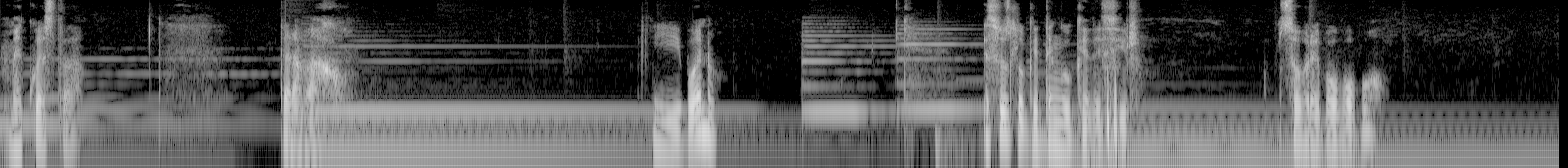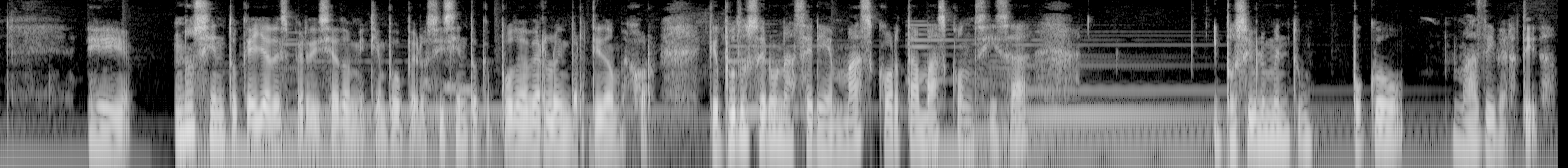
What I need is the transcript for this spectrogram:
Me cuesta trabajo. Y bueno, eso es lo que tengo que decir sobre Bobobo. Eh, no siento que haya desperdiciado mi tiempo, pero sí siento que pudo haberlo invertido mejor, que pudo ser una serie más corta, más concisa y posiblemente un poco más divertida.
